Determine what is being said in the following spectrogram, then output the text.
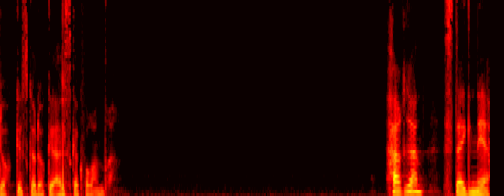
dere, skal dere elske hverandre. Herren steg ned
